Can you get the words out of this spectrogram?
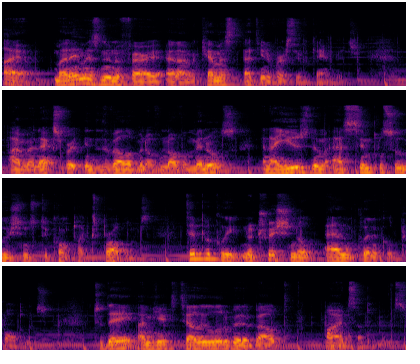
Hi, my name is Nuno Faria and I'm a chemist at the University of Cambridge. I'm an expert in the development of novel minerals and I use them as simple solutions to complex problems, typically nutritional and clinical problems. Today I'm here to tell you a little bit about iron supplements.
